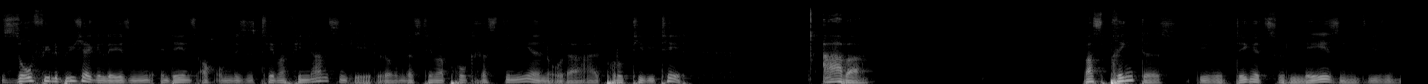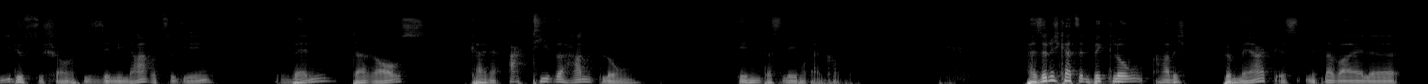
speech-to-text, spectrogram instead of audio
so viele Bücher gelesen, in denen es auch um dieses Thema Finanzen geht oder um das Thema Prokrastinieren oder halt Produktivität. Aber was bringt es, diese Dinge zu lesen, diese Videos zu schauen, auf diese Seminare zu gehen, wenn daraus keine aktive Handlung in das Leben reinkommt. Persönlichkeitsentwicklung, habe ich bemerkt, ist mittlerweile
